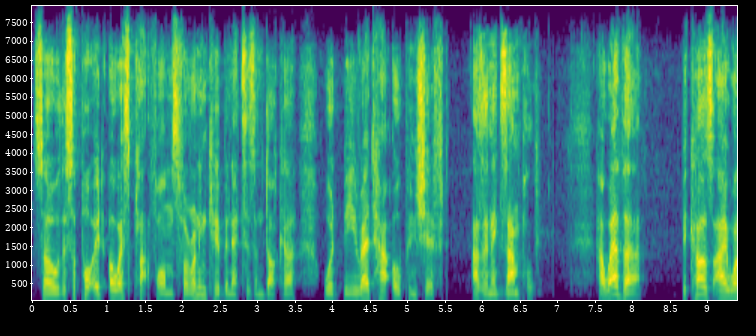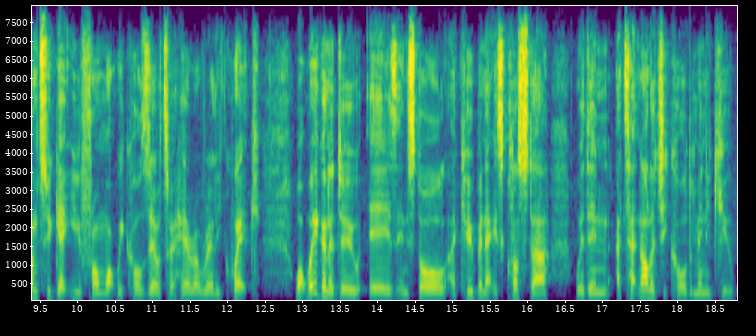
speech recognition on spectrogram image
So the supported OS platforms for running Kubernetes and Docker would be Red Hat OpenShift as an example. However, because I want to get you from what we call zero to a hero really quick, what we're going to do is install a Kubernetes cluster within a technology called Minikube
